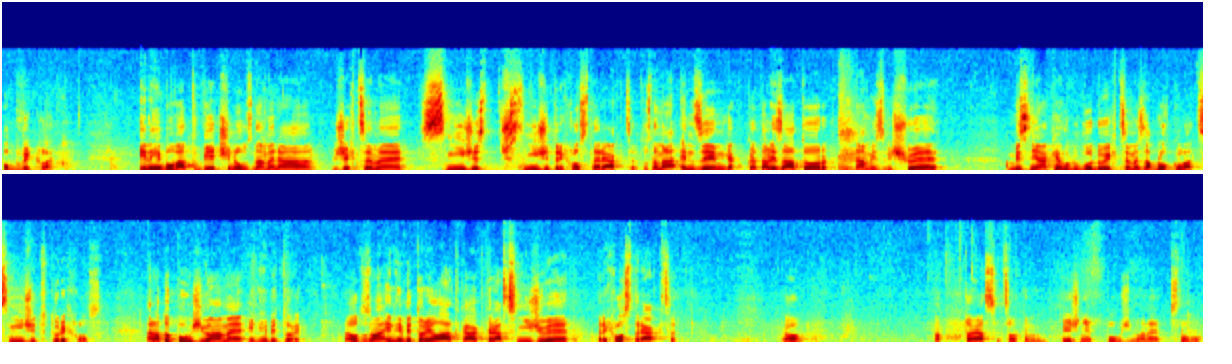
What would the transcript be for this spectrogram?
obvykle. Inhibovat většinou znamená, že chceme snížit, snížit rychlost té reakce. To znamená, enzym jako katalyzátor nám ji zvyšuje a my z nějakého důvodu ji chceme zablokovat, snížit tu rychlost. A na to používáme inhibitory. Jo, to znamená, inhibitor je látka, která snižuje rychlost reakce. Jo? No, to je asi celkem běžně používané slovo,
